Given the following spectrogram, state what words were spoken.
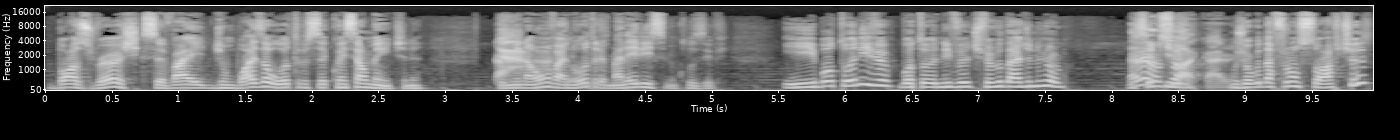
boss rush que você vai de um boss ao outro sequencialmente, né? Termina Ah, um, vai no outro, é maneiríssimo, inclusive. E botou nível, botou nível de dificuldade no jogo. Tá Sekiro, só, cara? Um jogo da From Software, que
